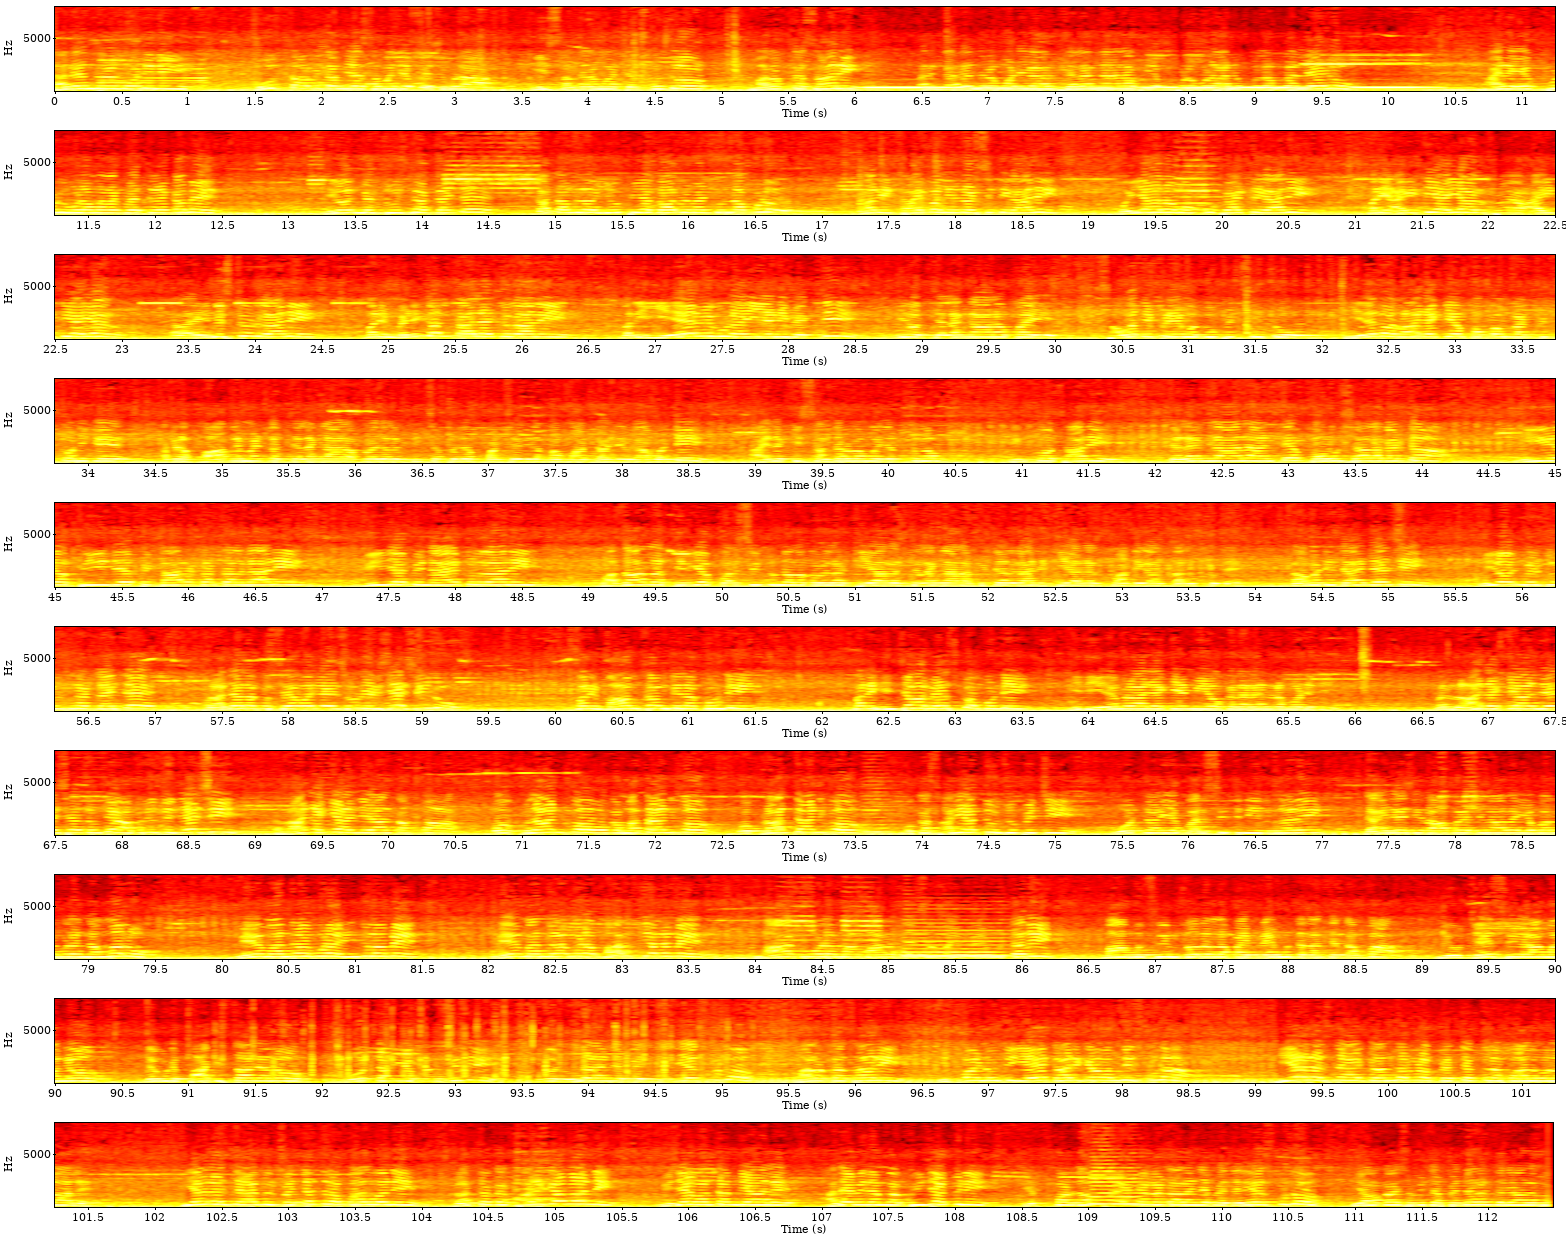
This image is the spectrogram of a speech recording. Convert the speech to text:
నరేంద్ర మోడీని భూస్థాపితం చేస్తామని చెప్పేసి కూడా ఈ సందర్భంగా చెప్పుకుంటూ మరొక్కసారి మరి నరేంద్ర మోడీ గారు తెలంగాణకు ఎప్పుడు కూడా అనుకూలంగా లేరు. ఆయన ఎప్పుడు కూడా మనకు వ్యతిరేకమే. ఈరోజు మీరు చూసినట్లయితే గతంలో యూపీఏ గవర్నమెంట్ ఉన్నప్పుడు మరి ట్రైబల్ యూనివర్సిటీ కానీ కొయ్యాల ఉక్కు ఫ్యాక్టరీ కానీ మరి ఐటీఐఆర్ ఐటీఐఆర్ ఇన్స్టిట్యూట్ కానీ మరి మెడికల్ కాలేజ్ కానీ మరి ఏమి కూడా అయ్యని వ్యక్తి ఈరోజు తెలంగాణపై సవతి ప్రేమ చూపించుకుంటూ ఏదో రాజకీయ పబ్బం కల్పించుకోనికే అక్కడ పార్లమెంట్లో తెలంగాణ ప్రజలు కించపరిచే పట్టే విధంగా మాట్లాడారు కాబట్టి ఆయనకి సందర్భంగా చెప్తున్నాం. ఇంకోసారి తెలంగాణ అంటే పౌరుషాల గడ్డ. ఈడ బీజేపీ కార్యకర్తలు కానీ బీజేపీ నాయకులు కానీ బజార్లో తిరిగే పరిస్థితి ఉండదు. ఒకవేళ టీఆర్ఎస్ తెలంగాణ బిడ్డలు కానీ టీఆర్ఎస్ పార్టీ కానీ తలుసుకుంటే కాబట్టి దయచేసి ఈరోజు మీరు చూసినట్లయితే ప్రజలకు సేవ చేసుడు ఇడిచేసిండు. మరి మాంసం తినకుండి మరి హిజాబ్ వేసుకోకుండి ఇది ఏం రాజకీయం ఈ యొక్క నరేంద్ర మోడీది? మరి రాజకీయాలు చేసేది ఉంటే అభివృద్ధి చేసి రాజకీయాలు చేయాలి తప్ప ఓ కులానికో ఒక మతానికో ఓ ప్రాంతానికో ఒక సరిహద్దు చూపించి ఓట్లాడే పరిస్థితి నీది ఉన్నది. దయచేసి రాబోయే దినాల్లో ఎవరు కూడా నమ్మరు. మేమందరం కూడా హిందులమే మేమందరం కూడా భారతీయులమే. మాకు కూడా మా భారతదేశంపై ప్రేమ ఉంటుంది. మా ముస్లిం సోదరులపై ప్రేమ ఉంటుంది అంతే తప్ప నువ్వు జై శ్రీరామ్ అనో లేకుంటే పాకిస్తాన్ అనో ఓట్లు అడిగే పరిస్థితి ఈరోజు ఉండదని చెప్పేసి తెలియజేసుకుంటూ మరొకసారి ఇప్పటి నుంచి ఏ కార్యక్రమం తీసుకున్నా టీఆర్ఎస్ నాయకులు అందరూ కూడా పెద్ద ఎత్తున పాల్గొనాలి. టీఆర్ఎస్ నాయకులు పెద్ద ఎత్తున పాల్గొని ప్రతి ఒక్క కార్యక్రమాన్ని విజయవంతం చేయాలి. అదేవిధంగా బీజేపీని ఎప్పటికప్పుడు ఎండగట్టాలని చెప్పి తెలియజేసుకుంటూ ఈ అవకాశం ఇచ్చే పెద్దలకు ధన్యవాదాలు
